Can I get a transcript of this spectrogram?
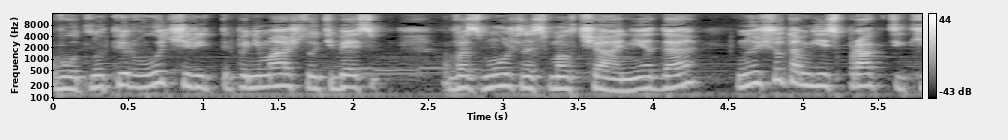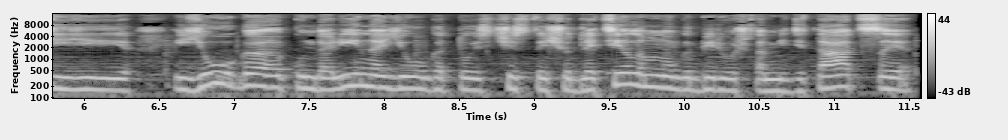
Вот. Но в первую очередь ты понимаешь, что у тебя есть возможность молчания, да, но еще там есть практики и йога, кундалина йога, то есть чисто еще для тела много берешь, там медитации,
